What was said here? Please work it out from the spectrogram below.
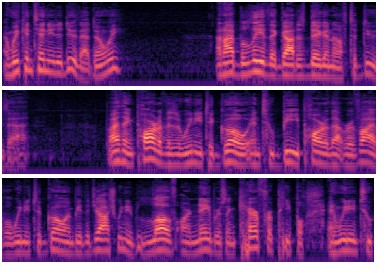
And we continue to do that, don't we? And I believe that God is big enough to do that. But I think part of it is that we need to go and to be part of that revival. We need to go and be the Josh. We need to love our neighbors and care for people. And we need to,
